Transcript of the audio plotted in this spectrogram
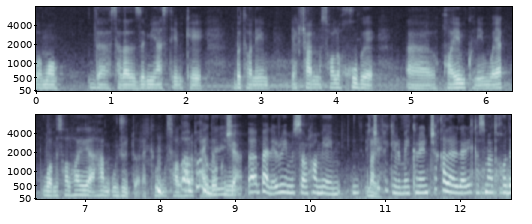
و ما در صدد زمین هستیم که بتانیم یک چند مثال خوب قایم کنیم و یک و مثال های هم وجود داره که مثال ها رو پیدا کنیم. بله روی مثال ها میایم بله. چی فکر می‌کنین؟ چقدر در این قسمت خود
